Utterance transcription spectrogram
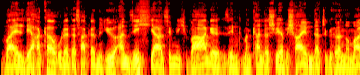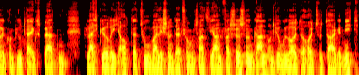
weil der Hacker oder das Hackermilieu an sich ja ziemlich vage sind. Man kann das schwer beschreiben. Dazu gehören normale Computerexperten. Vielleicht gehöre ich auch dazu, weil ich schon seit 25 Jahren verschlüsseln kann und junge Leute heutzutage nicht.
